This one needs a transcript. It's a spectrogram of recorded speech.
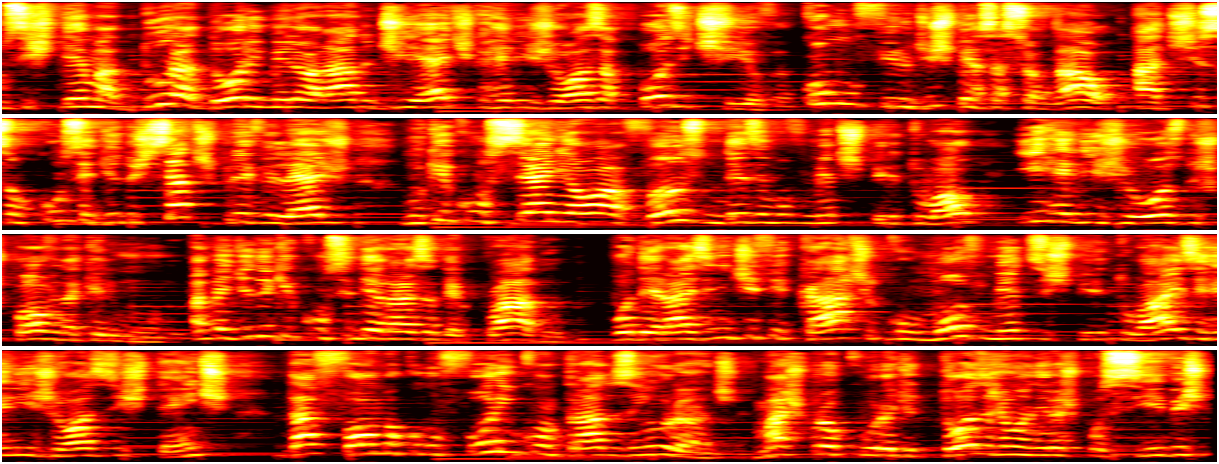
um sistema duradouro e melhorado de ética religiosa positiva. Como um filho dispensacional, a ti são concedidos certos privilégios no que concerne ao avanço no desenvolvimento espiritual e religioso dos povos daquele mundo. À medida que considerares adequado, poderás identificar-te com movimentos espirituais e religiosos existentes da forma como forem encontrados em Urântia, mas procura de todas as maneiras possíveis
